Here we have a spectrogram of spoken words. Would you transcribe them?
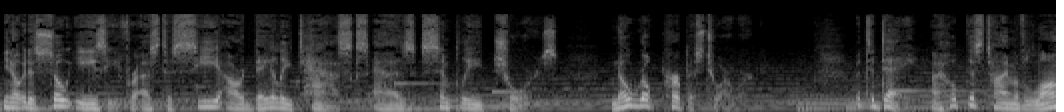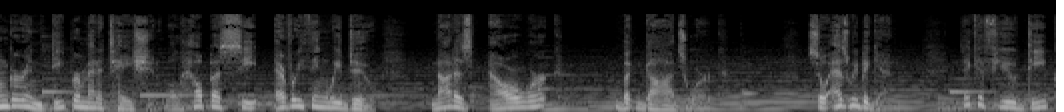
You know, it is so easy for us to see our daily tasks as simply chores, no real purpose to our work. But today, I hope this time of longer and deeper meditation will help us see everything we do not as our work, but God's work. So as we begin, Take a few deep,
